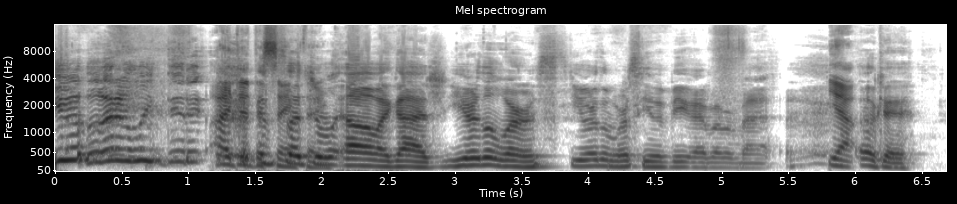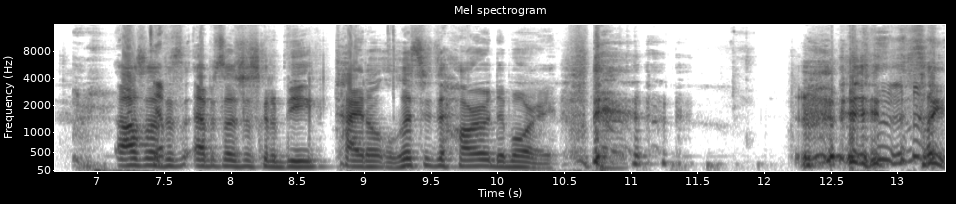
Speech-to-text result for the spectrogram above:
you literally did it. I did the in same such thing. A. Oh my gosh, you're the worst. You are the worst human being I've ever met. yeah. Okay. Also, Yep. this episode is just going to be titled "Listen to Haru Nemuri." it's like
